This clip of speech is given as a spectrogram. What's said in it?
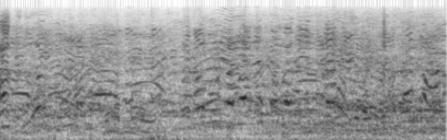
आठ नऊ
